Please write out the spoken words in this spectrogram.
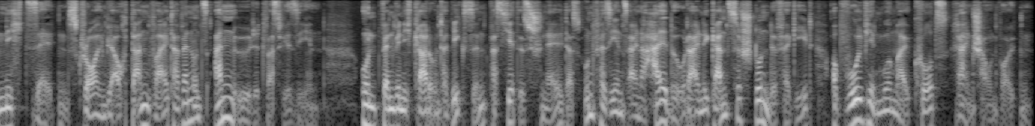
nicht selten scrollen wir auch dann weiter, wenn uns anödet, was wir sehen. Und wenn wir nicht gerade unterwegs sind, passiert es schnell, dass unversehens eine halbe oder eine ganze Stunde vergeht, obwohl wir nur mal kurz reinschauen wollten.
